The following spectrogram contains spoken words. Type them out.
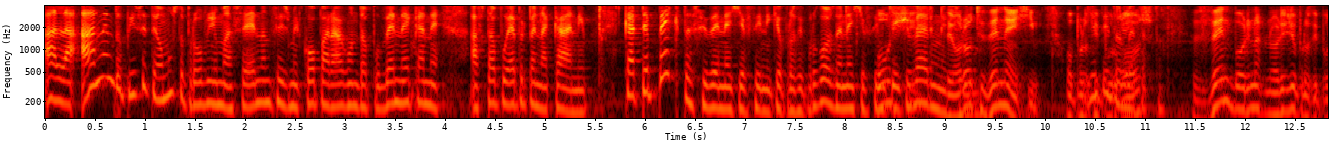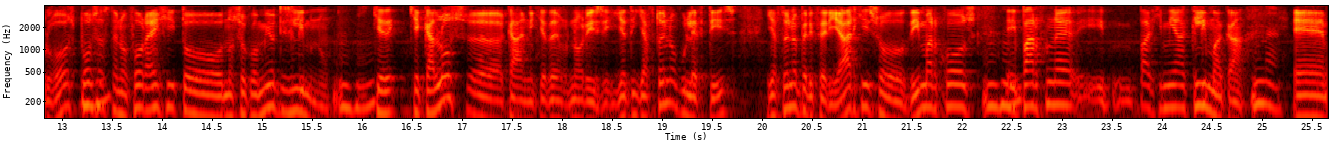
Αλλά αν εντοπίσετε όμως το πρόβλημα σε έναν θεσμικό παράγοντα που δεν έκανε αυτά που έπρεπε να κάνει, κατ' επέκταση δεν έχει ευθύνη και ο Πρωθυπουργός, δεν έχει ευθύνη και η Όχι, κυβέρνηση. Θεωρώ ότι δεν έχει. Ο Γιατί το λέτε Πρωθυπουργός αυτό; δεν μπορεί να γνωρίζει ο Πρωθυπουργός πόσα ασθενοφόρα έχει το νοσοκομείο της λιμνου Και, και καλώς κάνει και δεν γνωρίζει. Γιατί γι' αυτό είναι ο βουλευτής, γι' αυτό είναι ο Περιφερειάρχης, ο δήμαρχος. Υπάρχει μια κλίμακα. Ναι. Ε,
